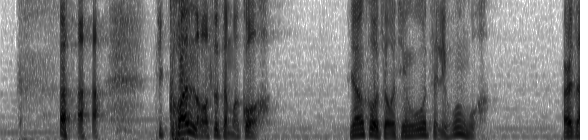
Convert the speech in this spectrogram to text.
哈哈哈！你管老子怎么过？然后走进屋子里问我：“儿子，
